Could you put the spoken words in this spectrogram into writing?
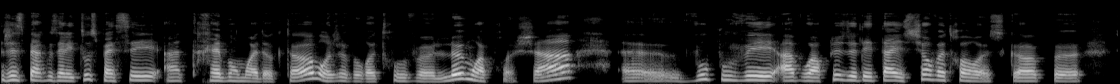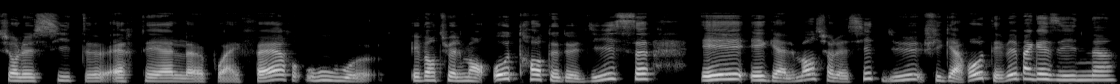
J'espère que vous allez tous passer un très bon mois d'octobre, je vous retrouve le mois prochain. Euh, vous pouvez avoir plus de détails sur votre horoscope euh, sur le site rtl.fr ou éventuellement au 3210 et également sur le site du Figaro TV Magazine.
